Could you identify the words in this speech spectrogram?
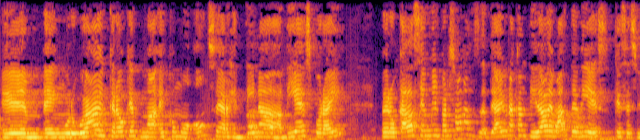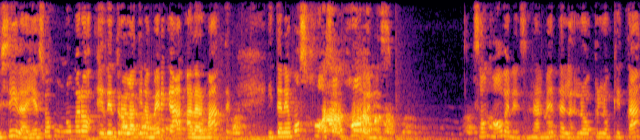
Em, en Uruguay creo que es, como 11, Argentina 10 por ahí, pero cada 100.000 personas hay una cantidad de más de 10 que se suicida y eso es un número eh, dentro de Latinoamérica alarmante. Y tenemos son jóvenes, son jóvenes realmente los que están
